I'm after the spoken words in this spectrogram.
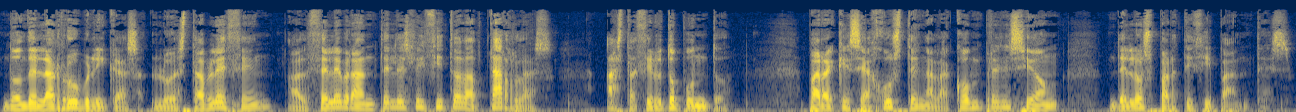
Donde las rúbricas lo establecen, al celebrante les licito adaptarlas, hasta cierto punto, para que se ajusten a la comprensión de los participantes.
